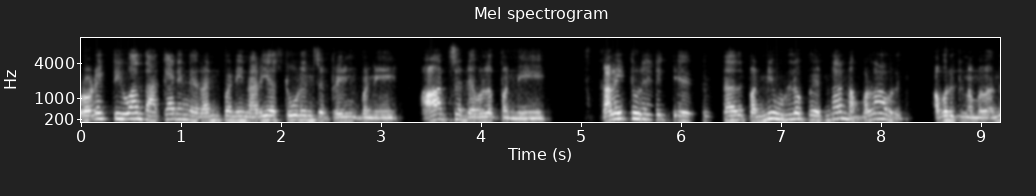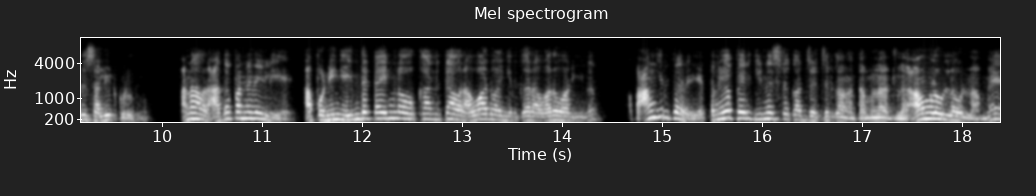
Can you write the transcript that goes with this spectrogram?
ப்ரொடக்டிவா அந்த அகாடமியை ரன் பண்ணி நிறைய ஸ்டூடெண்ட்ஸை ட்ரெயின் பண்ணி ஆர்ட்ஸை டெவலப் பண்ணி கலைத்துறைக்கு ஏதாவது பண்ணி உள்ள போயிருந்தா நம்மளாம் அவருக்கு அவருக்கு நம்ம வந்து சல்யூட் கொடுக்கணும். ஆனா அவர் அதை பண்ணவே இல்லையே. அப்போ நீங்க இந்த டைம்ல உட்காந்துட்டு அவர் அவார்டு வாங்கியிருக்காரு அவர் வாங்கியிருக்காரு வாங்கியிருக்காரு. எத்தனையோ பேருக்கு கின்னஸ் ரெக்கார்ட்ஸ் வச்சிருக்காங்க தமிழ்நாட்டுல. அவங்களும் உள்ள உள்ளாமே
